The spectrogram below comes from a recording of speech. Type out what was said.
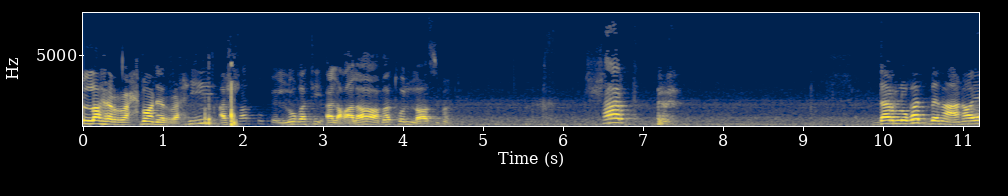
بسم الله الرحمن الرحیم الشرط في اللغة العلامة اللازمة شرط در لغت به معنای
